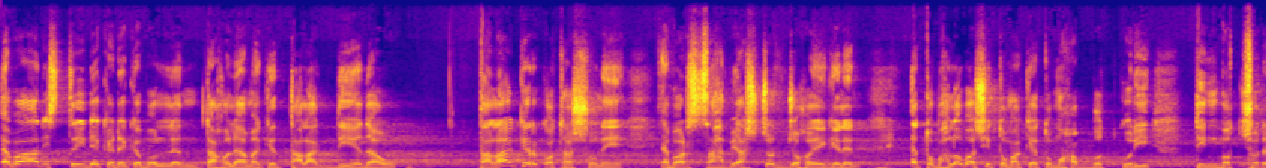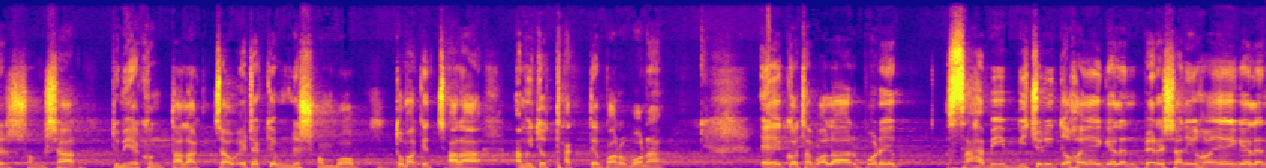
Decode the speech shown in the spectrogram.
এবার স্ত্রী ডেকে ডেকে বললেন, তাহলে আমাকে তালাক দিয়ে দাও। তালাকের কথা শুনে এবার সাহাবি আশ্চর্য হয়ে গেলেন, এত ভালোবাসি তোমাকে, এত মহাব্বত করি, তিন বছরের সংসার, তুমি এখন তালাক চাও, এটা কেমনে সম্ভব? তোমাকে ছাড়া আমি তো থাকতে পারব না। এই কথা বলার পরে সাহাবি বিচলিত হয়ে গেলেন, পেরেশানি হয়ে গেলেন।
